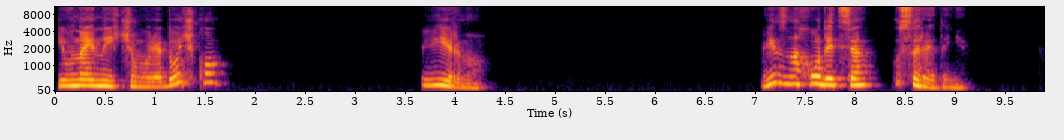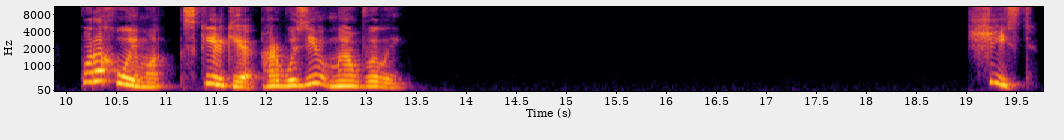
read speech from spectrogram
і в найнижчому рядочку вірно. Він знаходиться посередині. Порахуємо, скільки гарбузів ми обвели. Шість.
